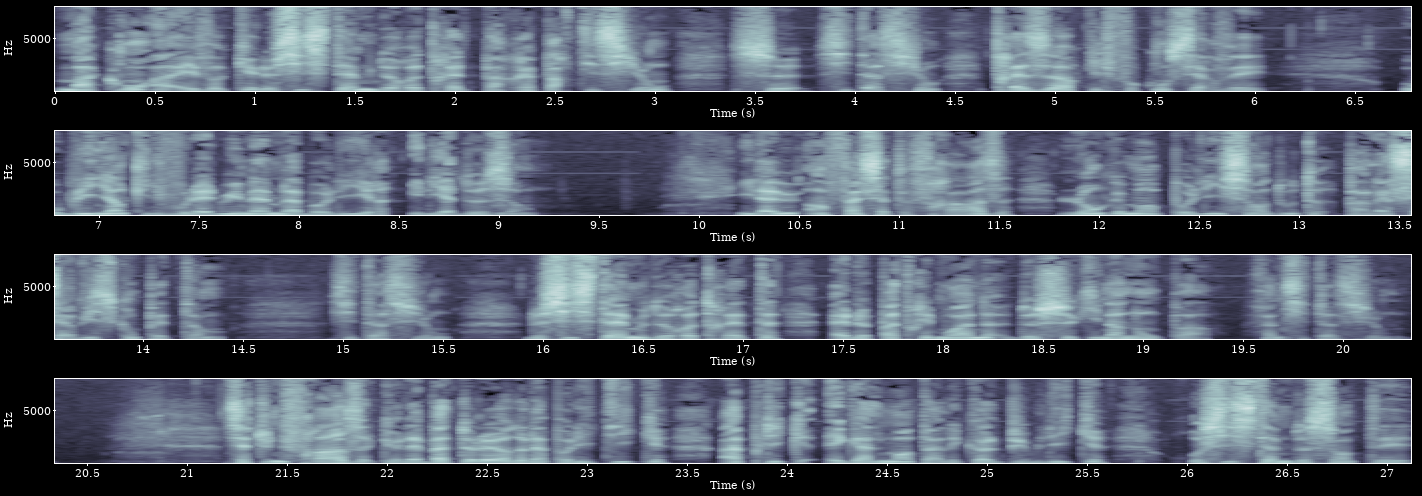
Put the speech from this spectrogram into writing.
Macron a évoqué le système de retraite par répartition, ce trésor qu'il faut conserver, oubliant qu'il voulait lui-même l'abolir il y a deux ans. Il a eu enfin cette phrase, longuement polie sans doute par les services compétents. Le système de retraite est le patrimoine de ceux qui n'en ont pas. C'est une phrase que les bateleurs de la politique appliquent également à l'école publique, au système de santé,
